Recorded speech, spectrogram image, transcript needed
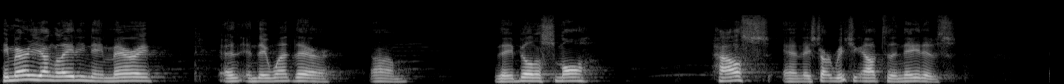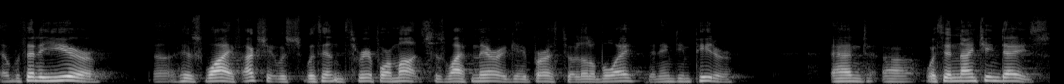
he married a young lady named Mary, and, and they went there. Um, they built a small house and they started reaching out to the natives. And within a year, uh, his wife, actually, it was within three or four months, his wife Mary gave birth to a little boy. They named him Peter. And uh, within 19 days,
